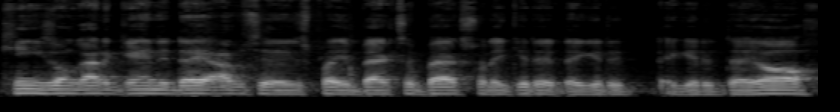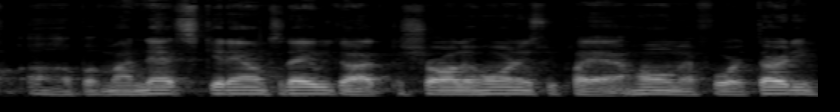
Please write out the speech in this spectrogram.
Kings don't got a game today. Obviously, they just play back to back, so they get it. They get it. They get a day off. Uh, but my Nets get down today. We got the Charlotte Hornets. We play at home at four thirty.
